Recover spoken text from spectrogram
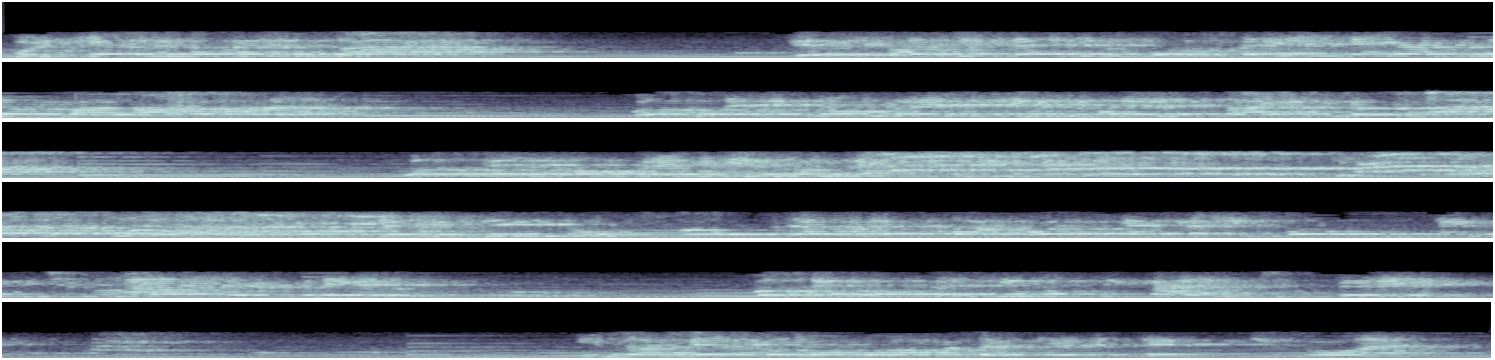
Porque ele não está. Ele está dizendo, vocês têm a minha palavra. Vocês não precisam estar enganados. Vocês não precisam precisam no tempo de Noé sofreu. diferente. E da mesma forma daquele tempo de Noé,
